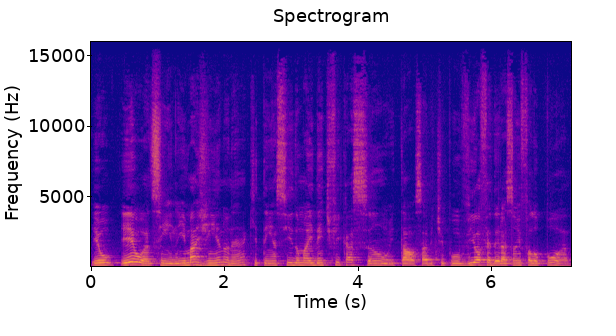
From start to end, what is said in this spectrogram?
eu eu assim imagino, né, que tenha sido uma identificação e tal, sabe? Tipo, viu a federação e falou, porra,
